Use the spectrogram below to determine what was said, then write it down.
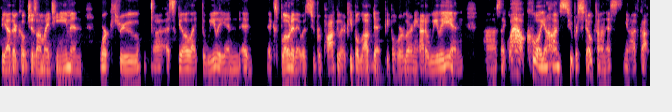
the other coaches on my team and work through uh, a skill like the wheelie. And it exploded. It was super popular. People loved it. People were learning how to wheelie, and uh, I was like, wow, cool. You know, I'm super stoked on this. You know, I've got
